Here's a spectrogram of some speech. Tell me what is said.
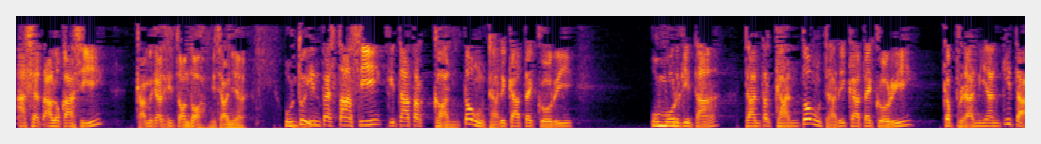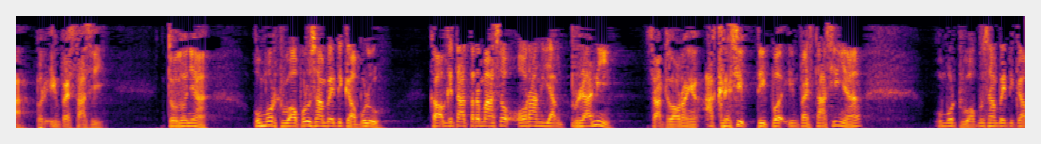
aset alokasi, kami kasih contoh misalnya. Untuk investasi, kita tergantung dari kategori umur kita, dan tergantung dari kategori keberanian kita berinvestasi. Contohnya, umur 20 sampai 30. Kalau kita termasuk orang yang berani, saya adalah orang yang agresif tipe investasinya, umur 20 sampai 30,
